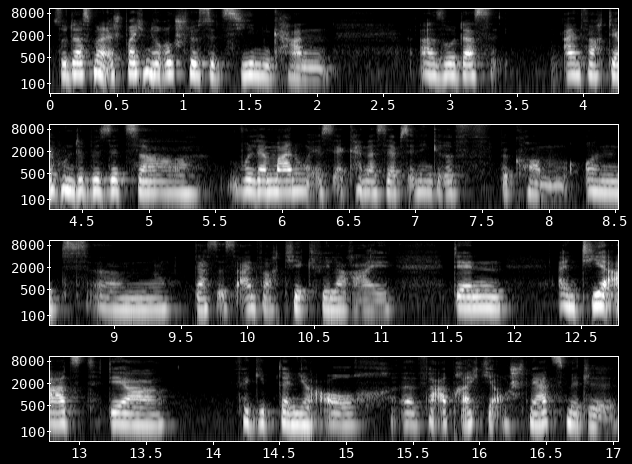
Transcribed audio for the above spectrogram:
sodass man entsprechende Rückschlüsse ziehen kann. Also dass einfach der Hundebesitzer wohl der Meinung ist, er kann das selbst in den Griff bekommen. Und ähm, das ist einfach Tierquälerei. Denn ein Tierarzt, der vergibt dann ja auch, äh, verabreicht ja auch Schmerzmittel.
